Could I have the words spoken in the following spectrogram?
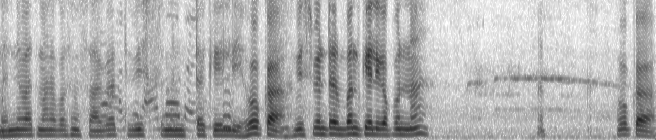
धन्यवाद. मनापासून स्वागत. वीस मिनटं केली. हो का? वीस मिनटं बंद केली का पुन्हा? हो का?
